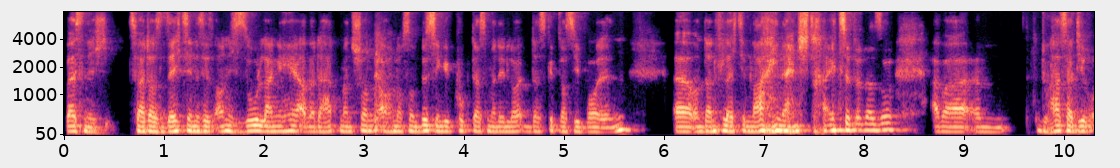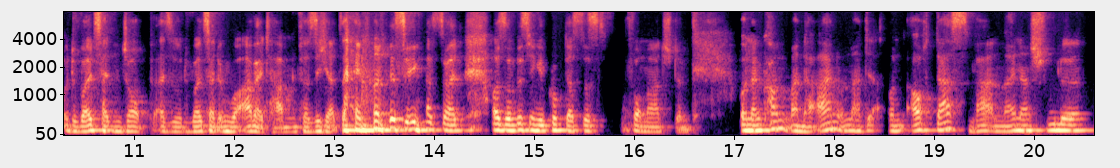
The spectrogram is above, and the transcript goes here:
weiß nicht, 2016 ist jetzt auch nicht so lange her, aber da hat man schon auch noch so ein bisschen geguckt, dass man den Leuten das gibt, was sie wollen äh, und dann vielleicht im Nachhinein streitet oder so. Aber ähm, du hast halt die, du wolltest halt einen Job, also du wolltest halt irgendwo Arbeit haben und versichert sein. Und deswegen hast du halt auch so ein bisschen geguckt, dass das Format stimmt. Und dann kommt man da an und hatte, und auch das war an meiner Schule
